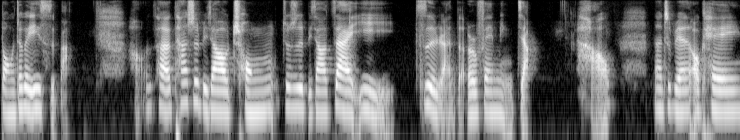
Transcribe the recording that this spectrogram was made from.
懂这个意思吧？好，他他是比较崇就是比较在意自然的，而非明教。好，那这边 OK，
